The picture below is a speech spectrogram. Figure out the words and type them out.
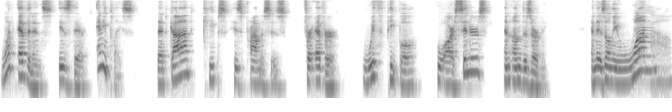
what evidence is there any place that God keeps his promises forever with people who are sinners and undeserving? And there's only one wow.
